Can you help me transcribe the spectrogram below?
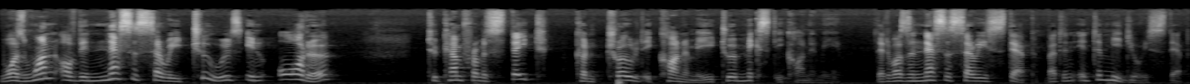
was one of the necessary tools in order to come from a state controlled economy to a mixed economy. That was a necessary step, but an intermediary step.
